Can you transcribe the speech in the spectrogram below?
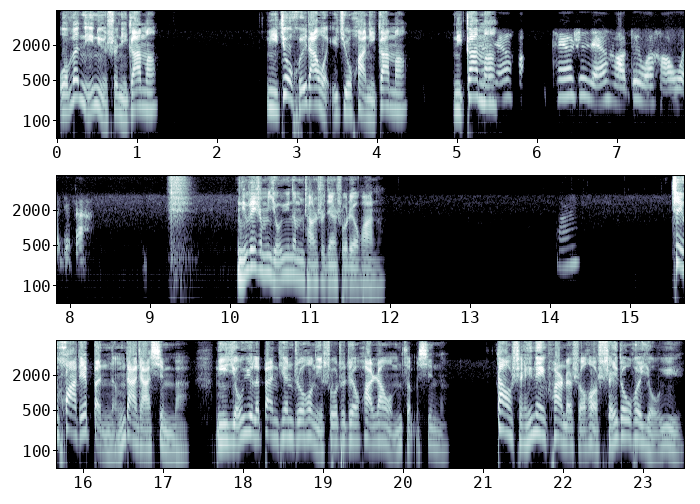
我问你，女士，你干吗？你就回答我一句话，你干吗？你干吗？人好，他要是人好，对我好，我就干。你为什么犹豫那么长时间说这话呢？嗯，这话得本能，大家信吧？你犹豫了半天之后，你说出这话，让我们怎么信呢？到谁那块儿的时候，谁都会犹豫。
